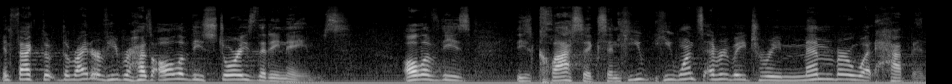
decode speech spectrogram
In fact, the, the writer of Hebrew has all of these stories that he names, all of these, these classics, and he, he wants everybody to remember what happened.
